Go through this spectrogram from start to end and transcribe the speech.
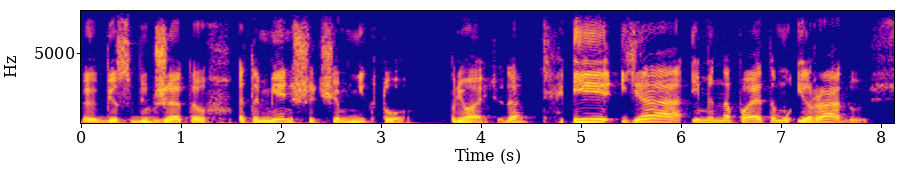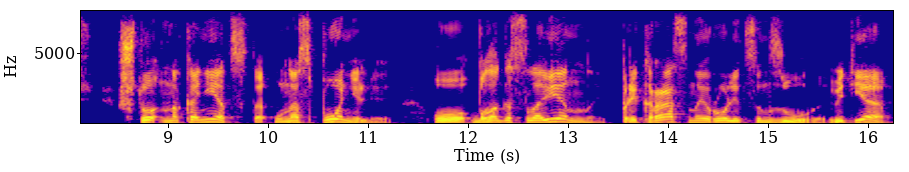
э, без бюджетов – это меньше, чем никто. Понимаете, да? И я именно поэтому и радуюсь, что наконец-то у нас поняли – о благословенной, прекрасной роли цензуры. Ведь я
